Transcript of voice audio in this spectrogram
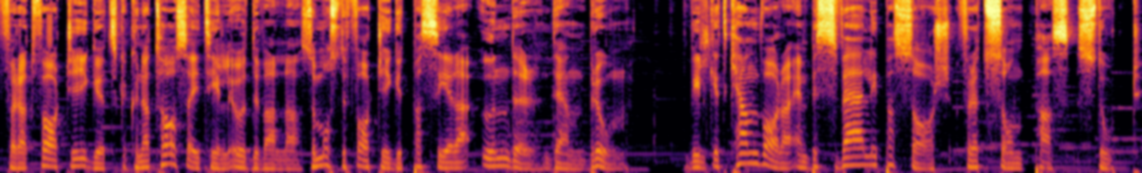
För att fartyget ska kunna ta sig till Uddevalla så måste fartyget passera under den bron vilket kan vara en besvärlig passage för ett sånt pass stort.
